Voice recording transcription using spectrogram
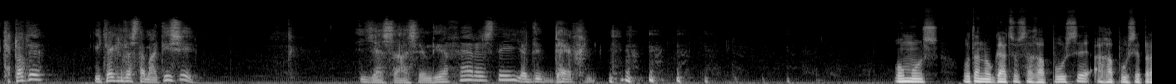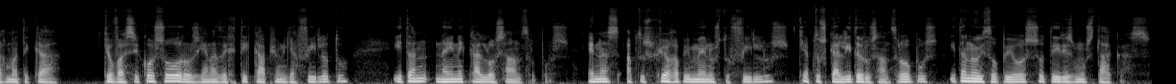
Και τότε η τέχνη θα σταματήσει. Για σας ενδιαφέρεστε για την τέχνη. Όμως όταν ο Γκάτσος αγαπούσε, αγαπούσε πραγματικά. Και ο βασικός όρος για να δεχτεί κάποιον για φίλο του ήταν να είναι καλός άνθρωπος. Ένας από τους πιο αγαπημένους του φίλους και από τους καλύτερους ανθρώπους ήταν ο ηθοποιός Σωτήρης Μουστάκας.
